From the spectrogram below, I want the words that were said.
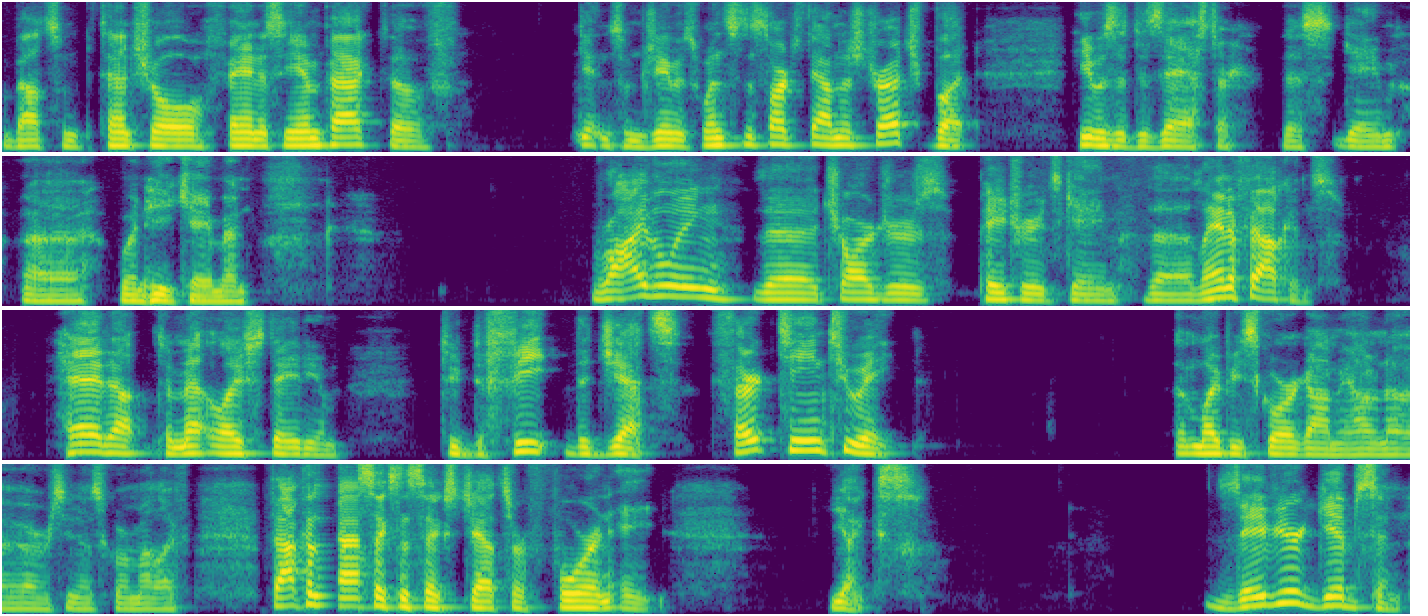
about some potential fantasy impact of getting some Jameis Winston starts down the stretch, but he was a disaster this game uh, when he came in. Rivaling the Chargers Patriots game, the Atlanta Falcons head up to MetLife Stadium to defeat the Jets 13 to 8. It might be Scorigami. I don't know if I've ever seen a score in my life. Falcons at six and six, Jets are four and eight. Yikes. Xavier Gipson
